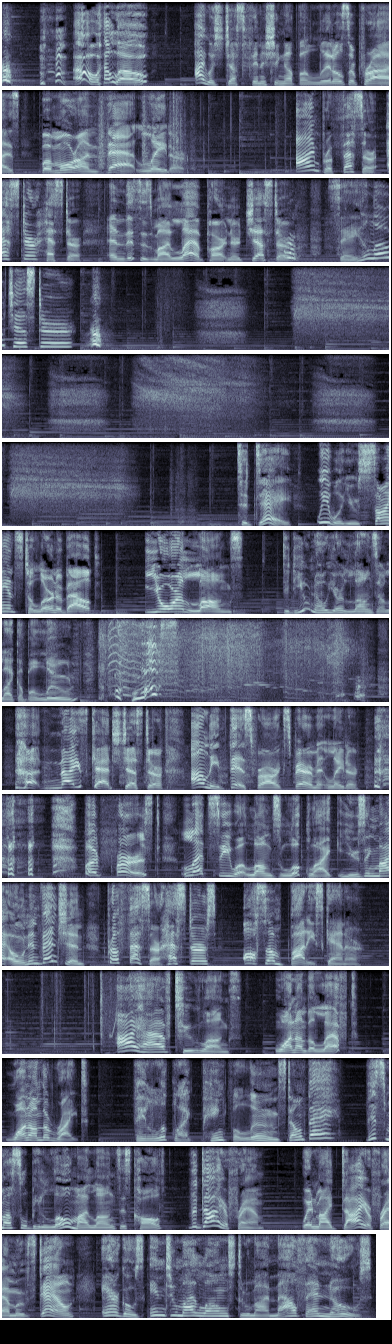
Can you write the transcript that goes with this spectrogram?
Oh, hello. I was just finishing up a little surprise, but more on that later. I'm Professor Esther Hester, and this is my lab partner, Jester. Say hello, Jester. Today, we will use science to learn about your lungs. Did you know your lungs are like a balloon? Whoops! nice catch, Jester. I'll need this for our experiment later. but first, let's see what lungs look like using my own invention, Professor Hester's awesome body scanner. I have two lungs. One on the left, one on the right. They look like pink balloons, don't they? This muscle below my lungs is called the diaphragm. When my diaphragm moves down, air goes into my lungs through my mouth and nose.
